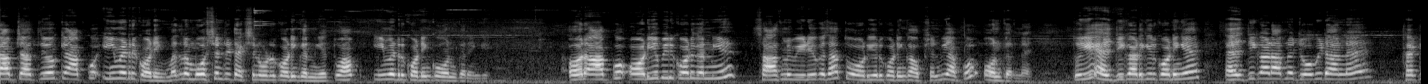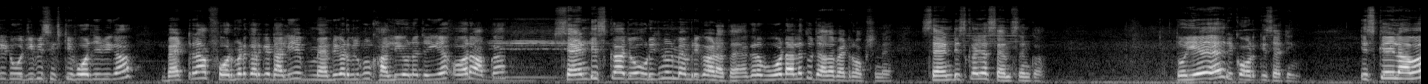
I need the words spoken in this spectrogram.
आप चाहते हो कि आपको इवेंट रिकॉर्डिंग मतलब मोशन डिटेक्शन और रिकॉर्डिंग करनी है तो आप इवेंट रिकॉर्डिंग को ऑन करेंगे। और आपको ऑडियो भी रिकॉर्ड करनी है, साथ में वीडियो के साथ तो ऑडियो रिकॉर्डिंग का ऑप्शन भी आपको ऑन करना है। तो ये एच कार्ड की रिकॉर्डिंग है। एच कार्ड आपने जो भी डालना है thirty two G B sixty four G B का बैटर आप फॉर्मेट करके डालिए। मेमोरी कार्ड बिल्कुल खाली होना चाहिए और आपका सैंडिस्क का जो ओरिजिनल मेमोरी कार्ड आता है, अगर वो डाले तो ज़्यादा बेटर ऑप्शन है। सैंडिस्क का या सैमसंग का। तो ये है रिकॉर्ड की सेटिंग इसके अलावा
